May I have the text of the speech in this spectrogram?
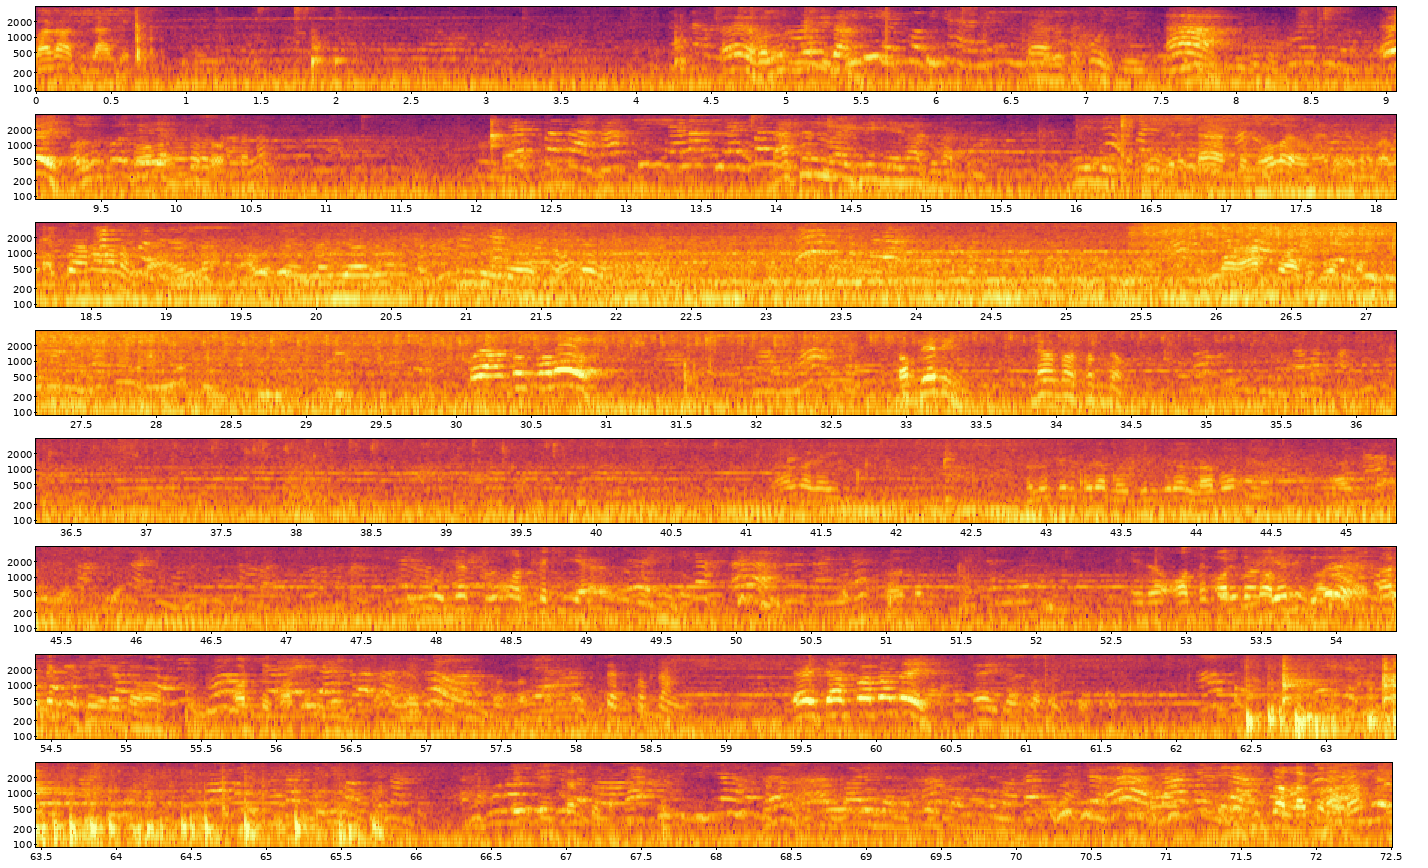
ভাড়া আছে লাগে এই হলুদ করে দিন। হ্যাঁ দুটো কইছি হ্যাঁ এই হলুদ করে দিয়ে না তো না তো আছে আঙ্কল চলো সব দিয়ে দিন দাও দাও সব দাও হলুদের গুঁড়া মরিচের গুঁড়া লবণ অর্ধেক অর্ধেক পরিমাণ দিয়ে দিন ভিতরে অর্ধেক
